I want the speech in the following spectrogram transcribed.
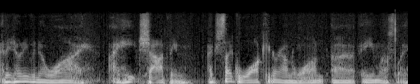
And I don't even know why. I hate shopping. I just like walking around uh, aimlessly.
